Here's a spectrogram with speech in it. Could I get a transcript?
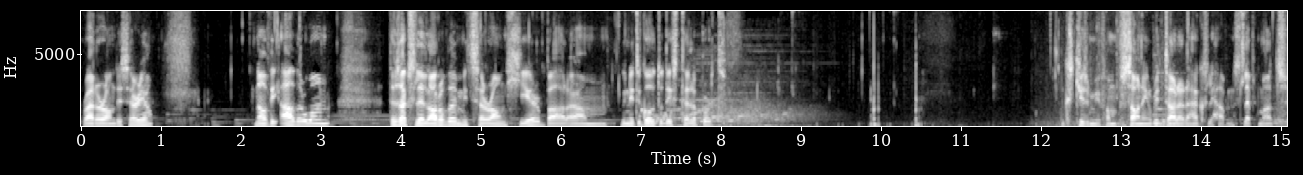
right around this area. Now the other one, there's actually a lot of them, it's around here, but um, we need to go to this teleport. Excuse me if I'm sounding retarded, I actually haven't slept much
